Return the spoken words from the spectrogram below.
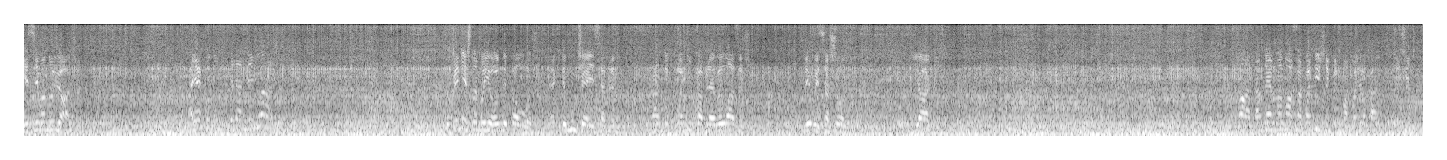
Якщо воно вяже. А як воно бля, не вяже, то, звісно, ми його не положимо. Як ти мучаєшся, блін, кожну платюка, бля, вилазиш, дивишся, що, як. Да, там, наверное, маса побільше пішла, бо чуть-чуть,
